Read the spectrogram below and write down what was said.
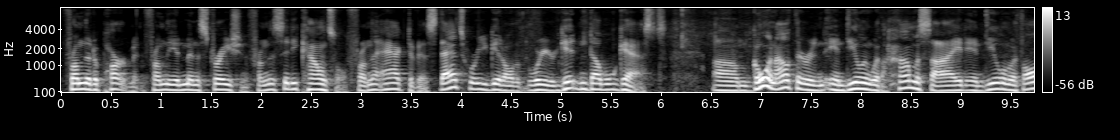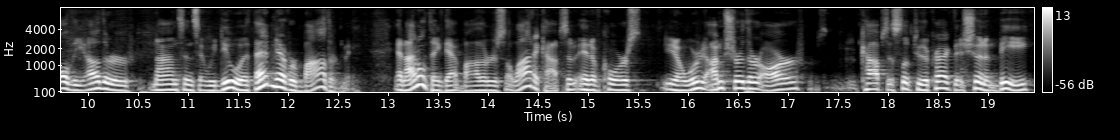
from the department, from the administration, from the city council, from the activists. That's where you get all the, where you're getting double guessed. Um, going out there and, and dealing with a homicide and dealing with all the other nonsense that we deal with, that never bothered me. And I don't think that bothers a lot of cops. And, of course, you know, I'm sure there are cops that slip through the crack that shouldn't be.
